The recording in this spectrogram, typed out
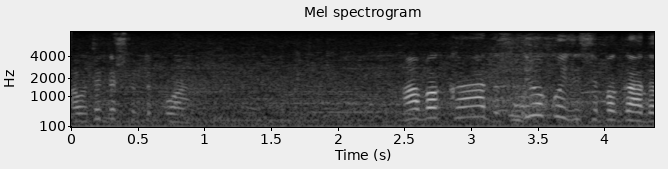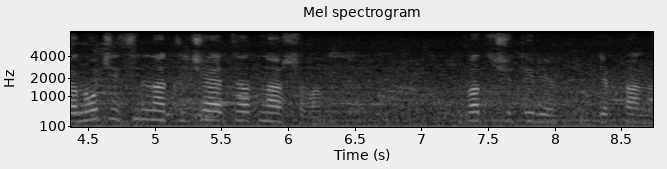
А вот это что такое? Авокадо. Смотри, какой здесь авокадо. Оно очень сильно отличается от нашего. 24 дирхана.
